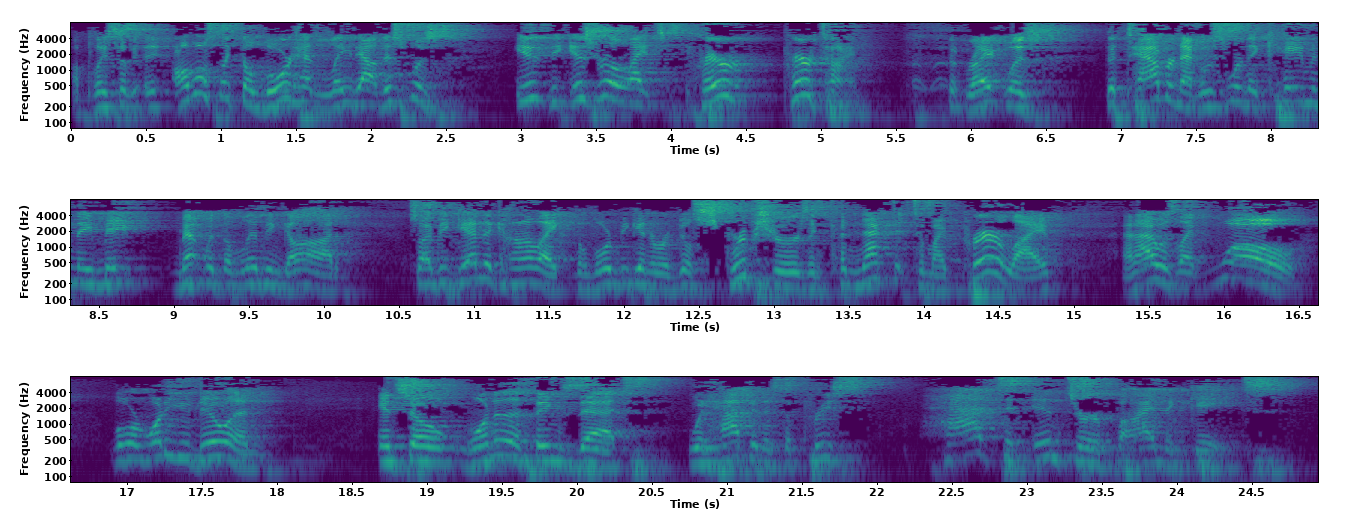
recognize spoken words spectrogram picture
A place of, almost like the Lord had laid out. This was the Israelites' prayer, prayer time, right? Was the tabernacle. This is where they came and they made, met with the living God. So I began to kind of like, the Lord began to reveal scriptures and connect it to my prayer life. And I was like, whoa, Lord, what are you doing? And so one of the things that would happen is the priest had to enter by the gates.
